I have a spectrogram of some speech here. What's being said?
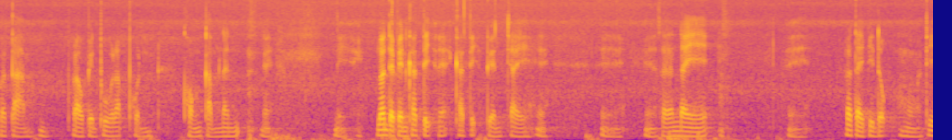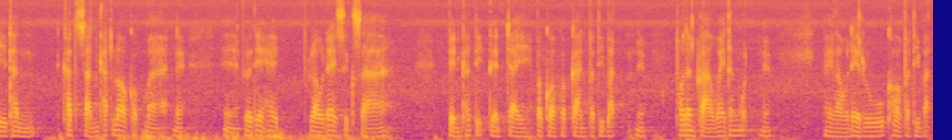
ก็ตาม เราเป็นผู้รับผลของกรรมนั้นนี่นี่ล้วนแต่เป็นคติเนี่ยคติเตือนใจ สารในพระไตรปิฎกที่ท่านคัดสรรคัดลอกออกมานะเพื่อที่ให้เราได้ศึกษาเป็นคติเตือนใจประกอบกับการปฏิบัติเนี่ยเพราะท่านกล่าวไว้ทั้งหมดเนี่ยให้เราได้รู้ข้อปฏิบัติ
